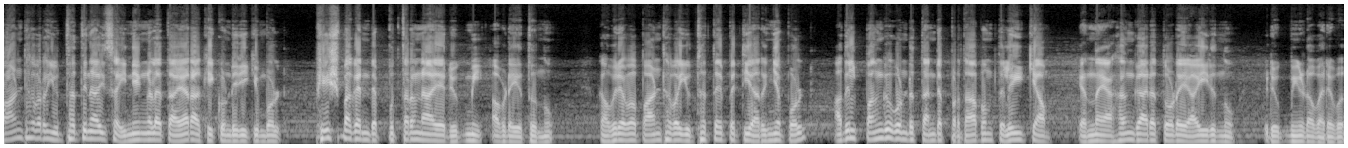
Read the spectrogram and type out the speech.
പാണ്ഡവർ യുദ്ധത്തിനായി സൈന്യങ്ങളെ തയ്യാറാക്കിക്കൊണ്ടിരിക്കുമ്പോൾ ഭീഷ്മകന്റെ പുത്രനായ രുഗ്മി അവിടെ എത്തുന്നു. കൗരവ പാണ്ഡവ യുദ്ധത്തെപ്പറ്റി അറിഞ്ഞപ്പോൾ അതിൽ പങ്കുകൊണ്ട് തന്റെ പ്രതാപം തെളിയിക്കാം എന്ന അഹങ്കാരത്തോടെയായിരുന്നു രുഗ്മിയുടെ വരവ്.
